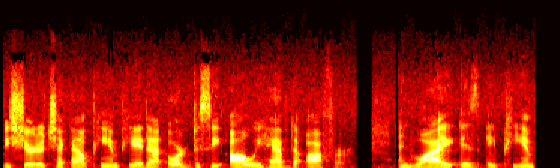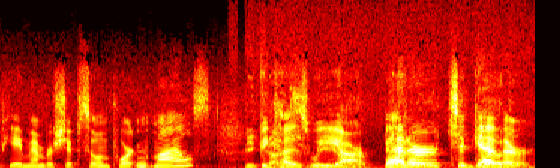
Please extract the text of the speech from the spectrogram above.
be sure to check out pmpa.org to see all we have to offer. And why is a PMPA membership so important, Miles? Because, we, are better, together.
